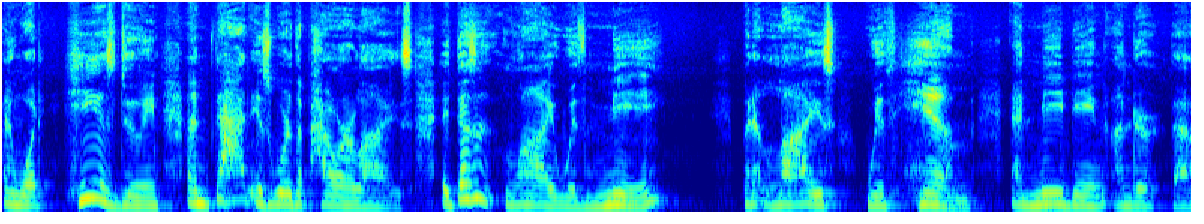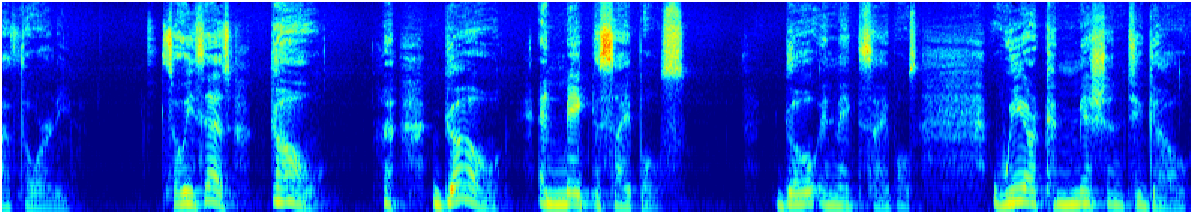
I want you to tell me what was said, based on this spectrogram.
and what he is doing. And that is where the power lies. It doesn't lie with me, but it lies with him and me being under that authority. So he says, Go, go and make disciples. Go and make disciples. We are commissioned to go.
